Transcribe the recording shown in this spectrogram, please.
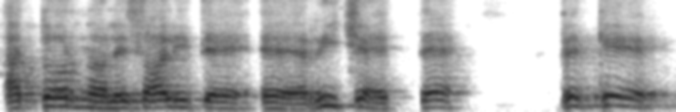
attorno alle solite eh, ricette, perché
